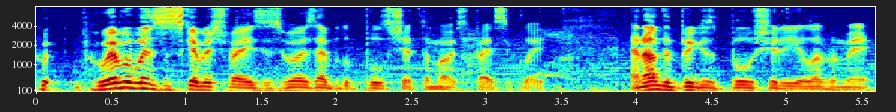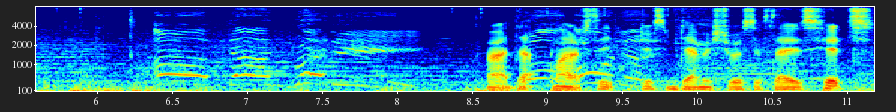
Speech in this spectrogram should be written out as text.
wh whoever wins the skirmish phase is whoever's able to bullshit the most, basically. And I'm the biggest bullshitter you'll ever meet. Alright, that might actually do some damage to us if that is hit.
